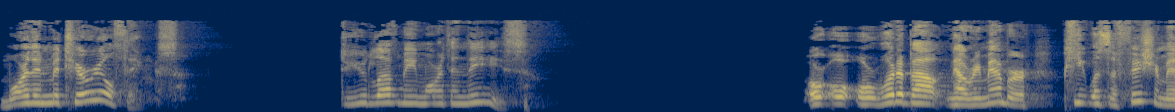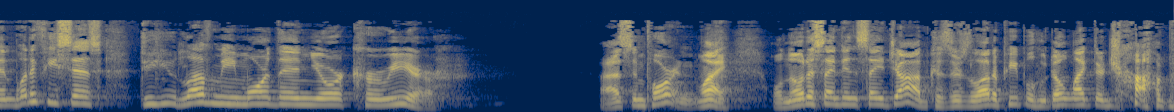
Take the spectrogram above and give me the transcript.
More than material things. Do you love me more than these? Or, or, or, what about, now remember, Pete was a fisherman. What if he says, Do you love me more than your career? That's important. Why? Well, notice I didn't say job because there's a lot of people who don't like their job.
